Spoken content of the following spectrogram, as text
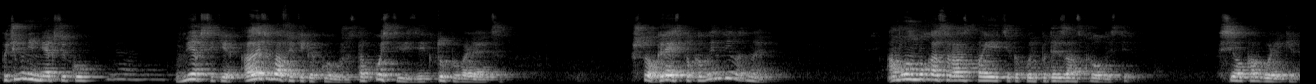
Почему не Мексику? В Мексике. А знаете в Африке какой ужас? Там кости везде, и трупы валяются. Что, грязь только в Индии возьмем? А вон Мухасранс поедете какой-нибудь по Рязанской области. Все алкоголики.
